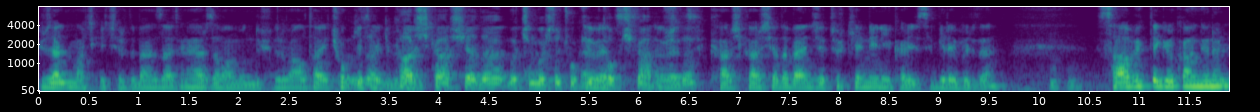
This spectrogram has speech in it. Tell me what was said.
güzel bir maç geçirdi. Ben zaten her zaman bunu düşünürüm. Altay çok yetenekli Özellikle bir karşı karşıya da maçın başında çok iyi bir top çıkarmıştı. Evet. Karşı karşıya da bence Türkiye'nin en iyi kalecisi birebir de. Sağ bekte Gökhan Gönül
